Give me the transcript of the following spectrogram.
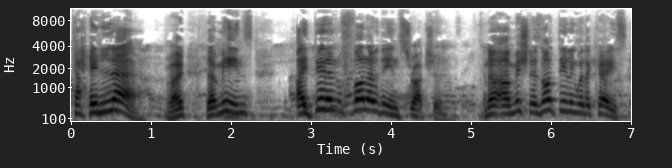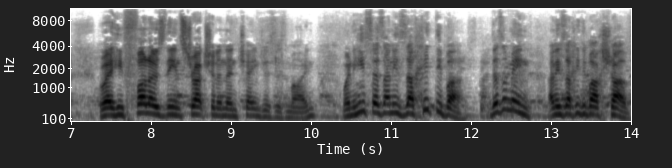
tahillah. Right? That means, I didn't follow the instruction. Now, our Mishnah is not dealing with a case where he follows the instruction and then changes his mind. When he says ani zachitiba, doesn't mean ani zachitiba achshav.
